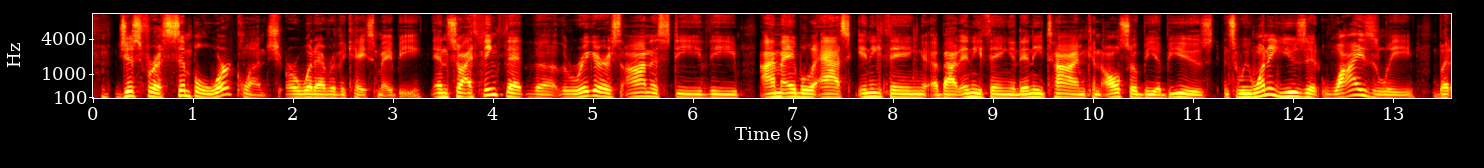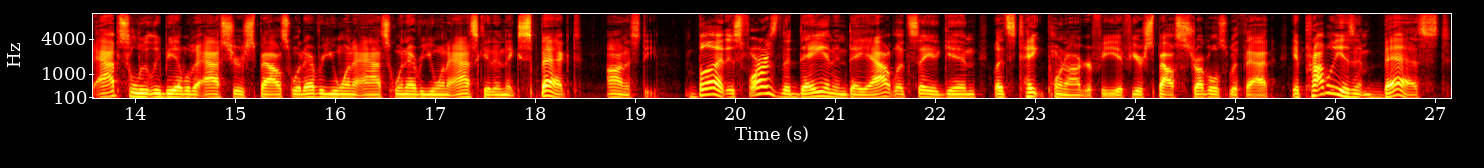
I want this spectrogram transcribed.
just for a simple work lunch or whatever the case may be. And so I think that the, the rigorous honesty, the I'm able to ask anything about anything at any time can also be abused. And so we want to use it wisely, but absolutely be able to ask your spouse whatever you want to ask whenever you want to ask it and expect honesty. But as far as the day in and day out, let's say again, let's take pornography. If your spouse struggles with that, it probably isn't best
